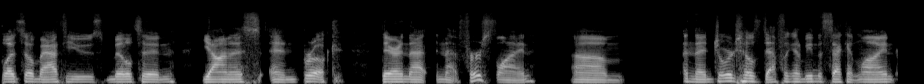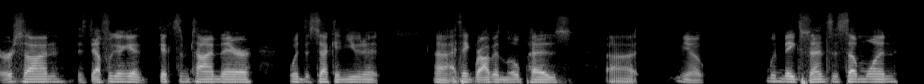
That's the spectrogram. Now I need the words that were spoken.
Bledsoe, Matthews, Middleton, Giannis, and Brook there in that in that first line. Um, and then George Hill's definitely going to be in the second line. Ersan is definitely going to get get some time there with the second unit. Uh, I think Robin Lopez, uh, you know, would make sense as someone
